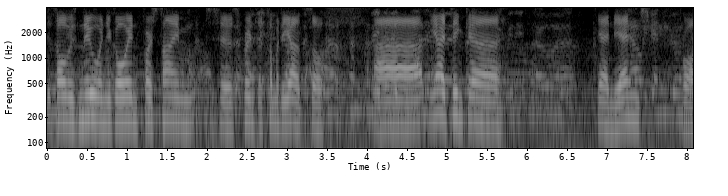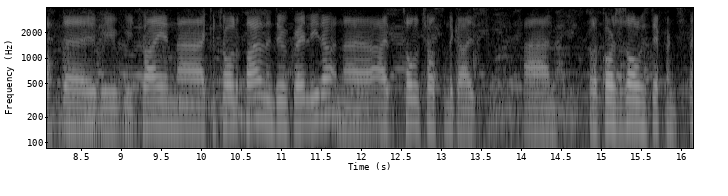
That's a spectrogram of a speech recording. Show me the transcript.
it's always new when you go in first time to sprint with somebody else. So uh, yeah, I think. Uh, yeah, in the end, well, the, we, we try and uh, control the final and do a great leader, and uh, I have total trust in the guys. And, but of course, it's always different.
